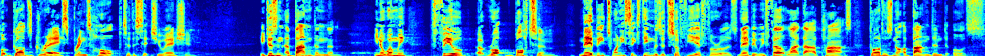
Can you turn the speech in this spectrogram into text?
But God's grace brings hope to the situation. He doesn't abandon them. You know, when we, feel at rock bottom. Maybe 2016 was a tough year for us. Maybe we felt like that at parts. God has not abandoned us,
